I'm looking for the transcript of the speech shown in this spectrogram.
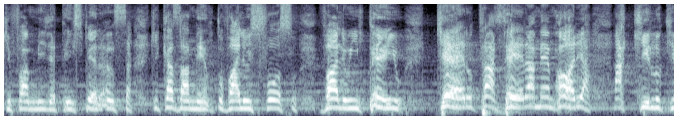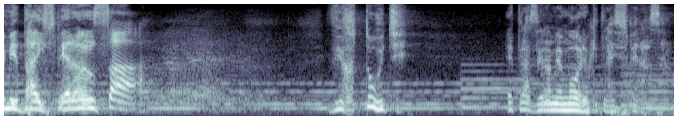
que família tem esperança, que casamento vale o esforço, vale o empenho. Quero trazer à memória aquilo que me dá esperança. Virtude é trazer à memória o que traz esperança.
